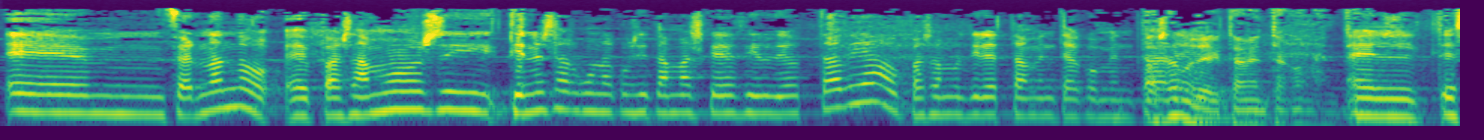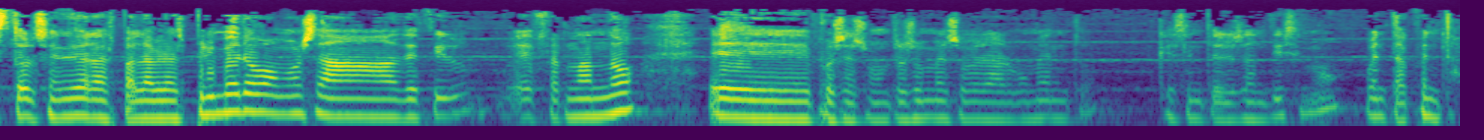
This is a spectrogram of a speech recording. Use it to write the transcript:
Eh, Fernando, eh, pasamos y ¿tienes alguna cosita más que decir de Octavia o pasamos directamente a comentar? Pasamos el- directamente a comentar. El texto, el sonido de las palabras. Primero vamos a decir, eh, Fernando, eh, pues es un resumen sobre el argumento, que es interesantísimo. Cuenta, cuenta.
